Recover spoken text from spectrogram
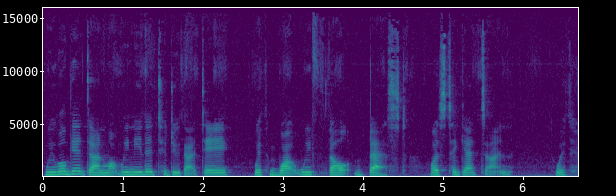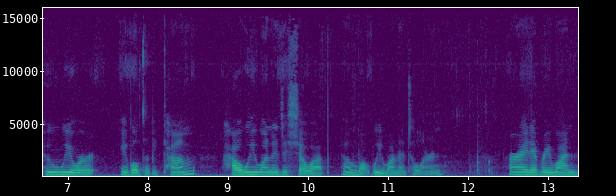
we will get done what we needed to do that day with what we felt best was to get done, with who we were able to become, how we wanted to show up, and what we wanted to learn. All right, everyone,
